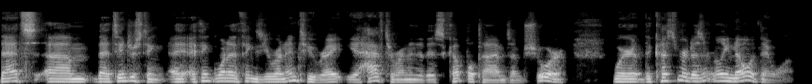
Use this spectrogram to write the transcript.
That's um, that's interesting. I, I, think one of the things you run into, right? You have to run into this a couple times, I'm sure, where the customer doesn't really know what they want.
